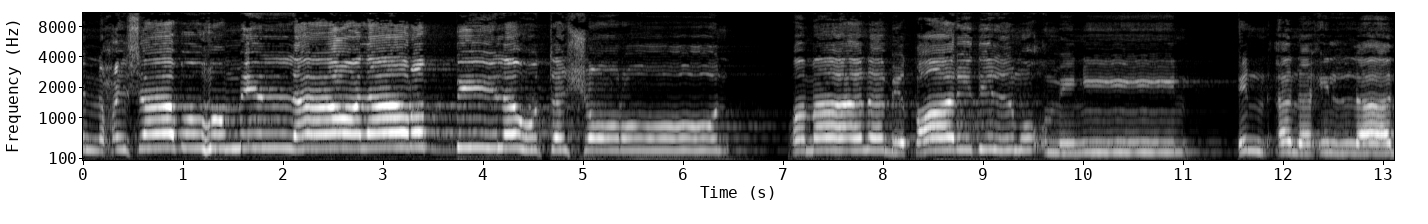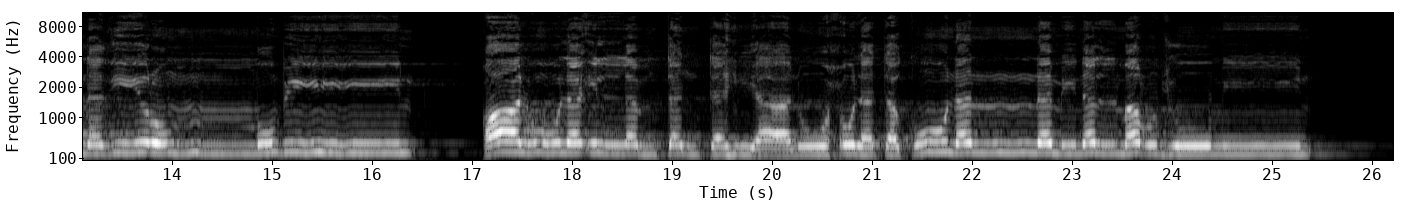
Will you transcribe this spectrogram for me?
إن حسابهم إلا على ربي لو تشعرون وما أنا بطارد المؤمنين إن أنا إلا نذير مبين قالوا لئن لم تنتهي يا نوح لتكونن من المرجومين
